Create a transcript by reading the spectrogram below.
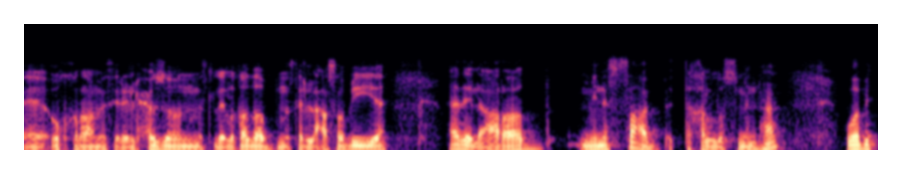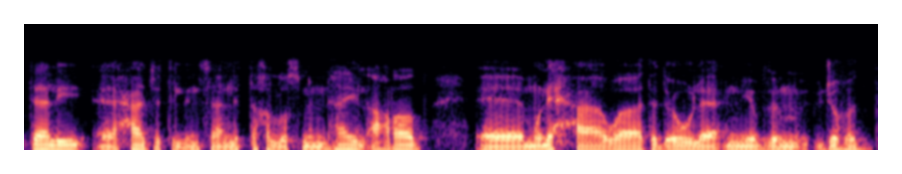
آه، أخرى مثل الحزن مثل الغضب مثل العصبية. هذه الأعراض من الصعب التخلص منها وبالتالي حاجة الإنسان للتخلص من هاي الأعراض آه، ملحة وتدعو له أن يبذل جهد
